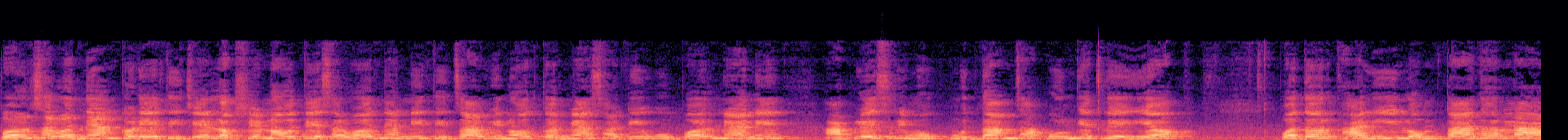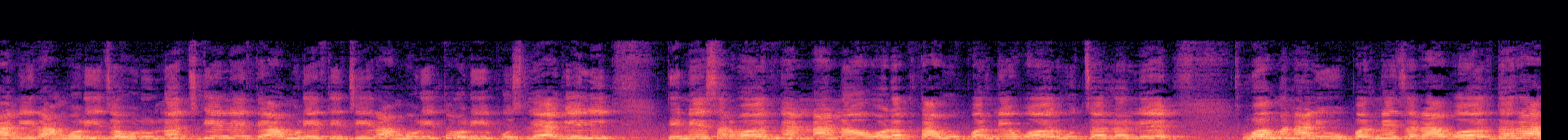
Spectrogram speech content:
पण सर्वज्ञांकडे तिचे लक्ष नव्हते. सर्वज्ञांनी तिचा विनोद करण्यासाठी उपरण्याने आपले श्रीमुख मुद्दाम झाकून घेतले. एक पदर खाली लोमता धरला आणि रांगोळी जवळूनच गेले. त्यामुळे तिची रांगोळी थोडी पुसल्या गेली. तिने सर्वज्ञांना न ओळखता उपरणे वर उचलले व म्हणाली उपरणे जरा वर धरा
